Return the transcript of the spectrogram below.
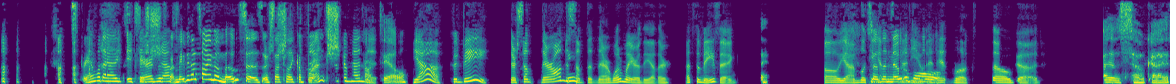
scrambled eggs. It's a with maybe that's why mimosas are such like a brunch recommend it. cocktail. Yeah, could be. There's some, they're onto Yeah. something there, one way or the other. That's amazing. Eh. Oh yeah, I'm looking So at the this menu and it looks so good. It was so good.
